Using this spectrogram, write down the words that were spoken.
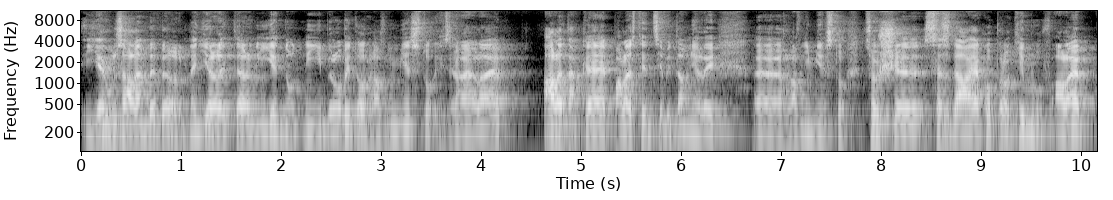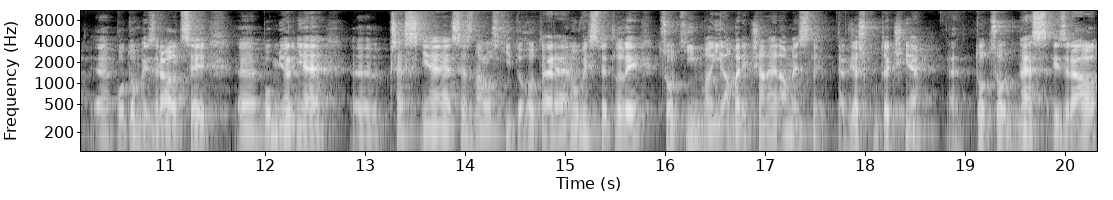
Jeruzalém by byl nedělitelný, jednotný, bylo by to hlavní město Izraele, ale také palestinci by tam měli eh, hlavní město, což eh, se zdá jako protimluv. Ale eh, potom Izraelci poměrně přesně se znalostí toho terénu vysvětlili, co tím mají američané na mysli. Takže skutečně to, co dnes Izrael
